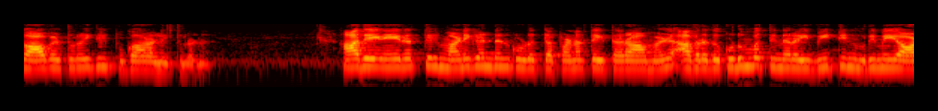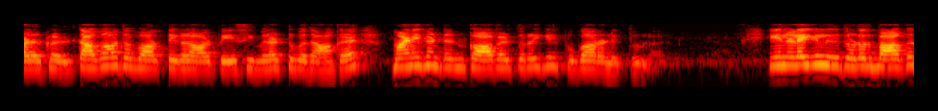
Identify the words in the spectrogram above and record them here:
காவல்துறையில் புகார் அளித்துள்ளனர். அதே நேரத்தில் மணிகண்டன் கொடுத்த பணத்தை தராமல் அவரது குடும்பத்தினரை வீட்டின் உரிமையாளர்கள் தகாத வார்த்தைகளால் பேசி மிரட்டுவதாக மணிகண்டன் காவல்துறையில் புகார் அளித்துள்ளார். இந்நிலையில் இது தொடர்பாக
